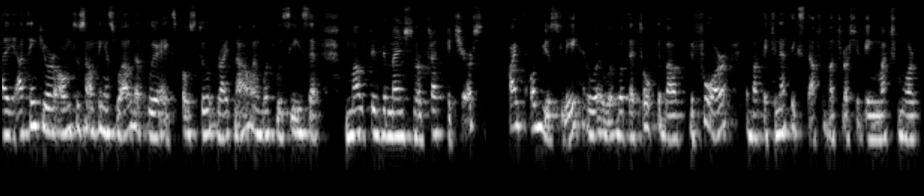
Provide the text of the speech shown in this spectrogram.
I, I, think you're onto something as well that we're exposed to right now. And what we see is a multi-dimensional threat pictures. Quite obviously, what I talked about before, about the kinetic stuff, about Russia being much more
